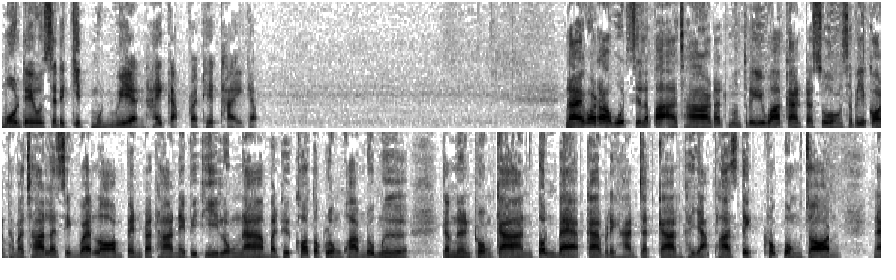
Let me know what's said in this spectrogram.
โมเดลเศรษฐกิจหมุนเวียนให้กับประเทศไทยครับ นายวราวุฒิศิลปะอาชารัฐมนตรีว่าการกระทรวงทรัพยากรธรรมชาติและสิ่งแวดล้อมเป็นประธานในพิธีลงนามบันทึกข้อตกลงความร่วมมือดำเนินโครงการต้นแบบการบริหารจัดการขยะพลาสติกครบวงจร ใน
